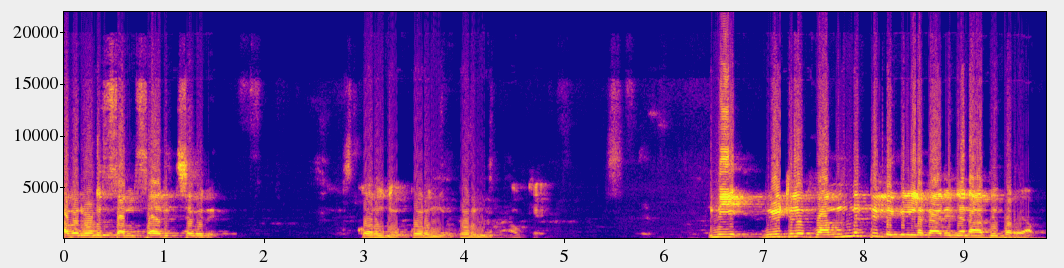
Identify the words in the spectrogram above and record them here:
അവരോട് സംസാരിച്ചവര്. കുറഞ്ഞു കുറഞ്ഞു കുറഞ്ഞു. ഓക്കെ ഇനി വീട്ടിൽ വന്നിട്ടില്ലെങ്കിലുള്ള കാര്യം ഞാൻ ആദ്യം പറയാം.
